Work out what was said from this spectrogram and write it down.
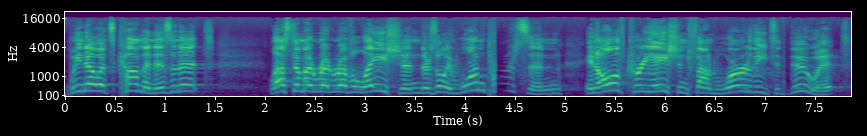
We know it's coming, isn't it? Last time I read Revelation, there's only one person in all of creation found worthy to do it,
